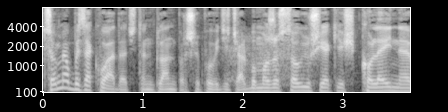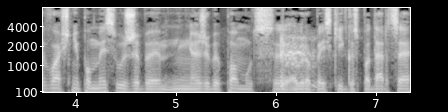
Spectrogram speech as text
Co miałby zakładać ten plan, proszę powiedzieć? Albo może są już jakieś kolejne właśnie pomysły, żeby, żeby pomóc europejskiej gospodarce e,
